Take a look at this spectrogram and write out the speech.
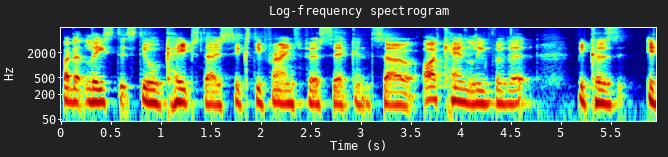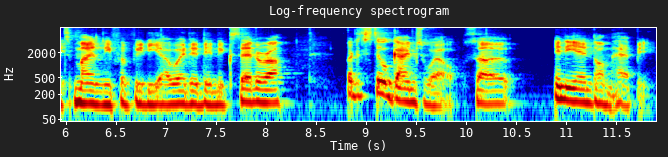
but at least it still keeps those 60 frames per second. So I can live with it because it's mainly for video editing, etc. But it still games well. So in the end, I'm happy.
